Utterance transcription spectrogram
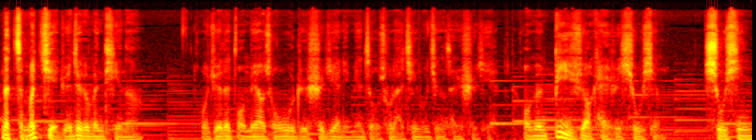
那怎么解决这个问题呢？我觉得我们要从物质世界里面走出来，进入精神世界。我们必须要开始修行、修心，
